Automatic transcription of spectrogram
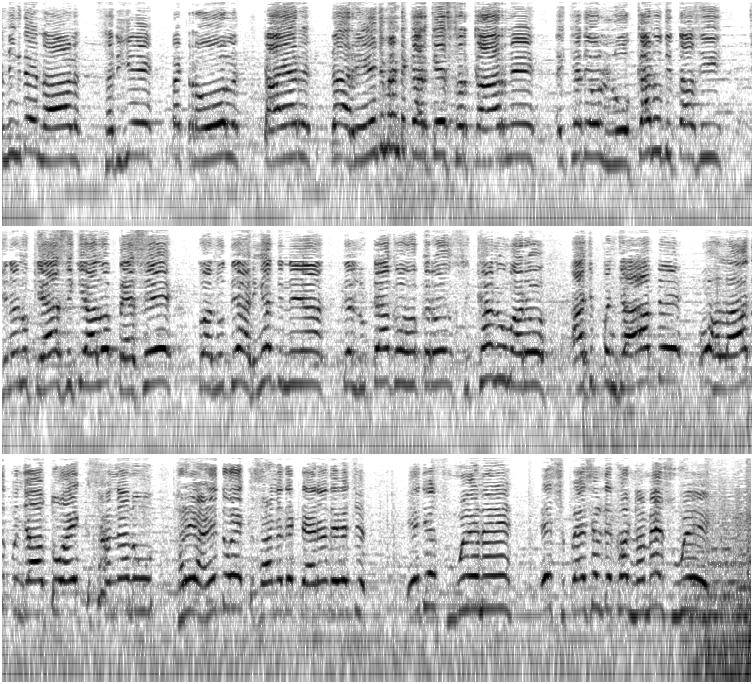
ਪਲਾਨਿੰਗ ਦੇ ਨਾਲ ਸਰੀਏ, ਪੈਟਰੋਲ, ਟਾਇਰ ਦਾ ਅਰੇਂਜਮੈਂਟ ਕਰਕੇ ਸਰਕਾਰ ਨੇ ਇੱਥੇ ਦੇ ਉਹ ਲੋਕਾਂ ਨੂੰ ਦਿੱਤਾ ਸੀ, ਜਿਨ੍ਹਾਂ ਨੂੰ ਕਿਹਾ ਸੀ ਕਿ ਆ ਲੋ ਪੈਸੇ ਤੁਹਾਨੂੰ ਦਿਹਾੜੀਆਂ ਦਿੰਨੇ ਆ ਤੇ ਲੁੱਟਾ ਖੋਹ ਕਰੋ, ਸਿੱਖਾਂ ਨੂੰ ਮਾਰੋ। ਅੱਜ ਪੰਜਾਬ ਦੇ ਉਹ ਹਾਲਾਤ ਪੰਜਾਬ ਤੋਂ ਆਏ ਕਿਸਾਨਾਂ ਨੂੰ, ਹਰਿਆਣੇ ਤੋਂ ਆਏ ਕਿਸਾਨਾਂ ਦੇ ਟਾਇਰਾਂ ਦੇ ਵਿੱਚ, ਇਹ ਜੇ ਸੂਏ ਨੇ, ਇਹ ਸਪੈਸ਼ਲ ਦੇਖੋ ਨਵੇਂ ਸੂਏ।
